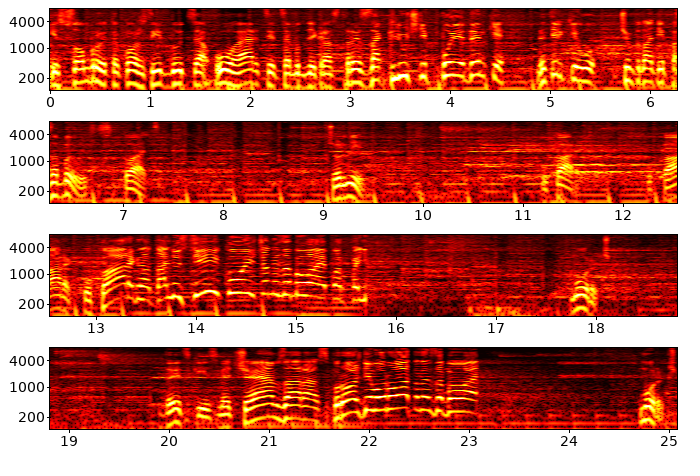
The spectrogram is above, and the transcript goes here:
із Сомброю також зійдуться у герці. Це будуть якраз три заключні поєдинки. Не тільки у чемпіонаті забили ці ситуації. Чорні. Кухарик. Кухарик. Кухарик на дальню стійку і що не забиває Парфенюк. Мурич. Дицький з м'ячем зараз. Порожні ворота не забиває. Мурич.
